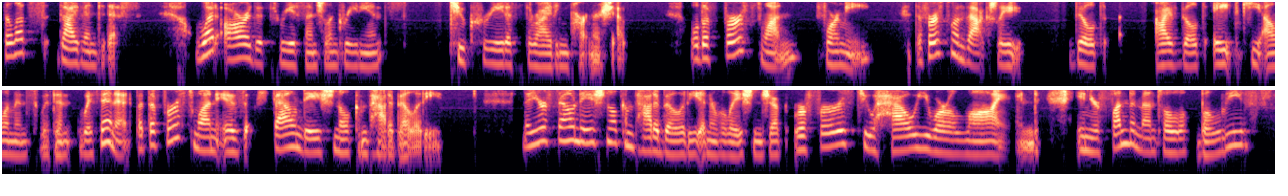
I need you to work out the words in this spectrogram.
So let's dive into this. What are the three essential ingredients to create a thriving partnership? Well, the first one for me, the first one's actually built I've built eight key elements within within it, but the first one is foundational compatibility. Now, your foundational compatibility in a relationship refers to how you are aligned in your fundamental beliefs,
